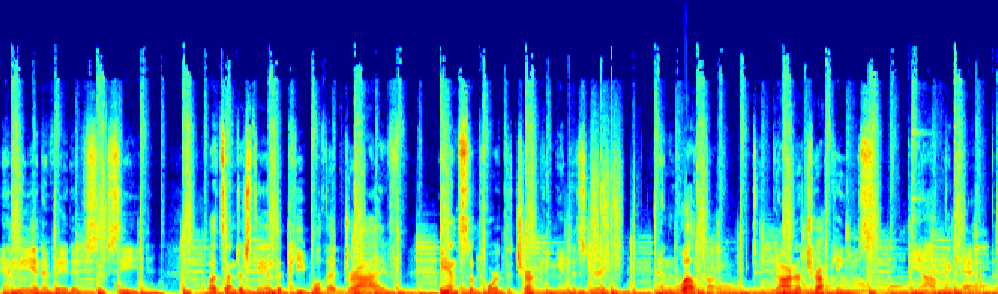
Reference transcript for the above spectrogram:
and the innovative succeed. Let's understand the people that drive and support the trucking industry. And welcome to Garner Trucking's Beyond the Cab.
